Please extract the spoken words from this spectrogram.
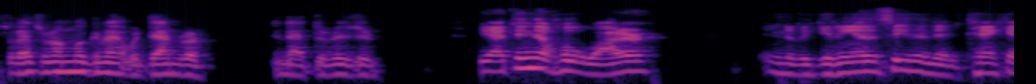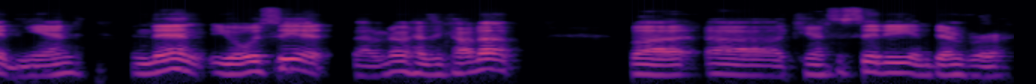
so that's what I'm looking at with Denver in that division. Yeah, I think they'll hold water in the beginning of the season, then tank at the end. And then you always see it. I don't know, hasn't caught up. But uh, Kansas City and Denver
